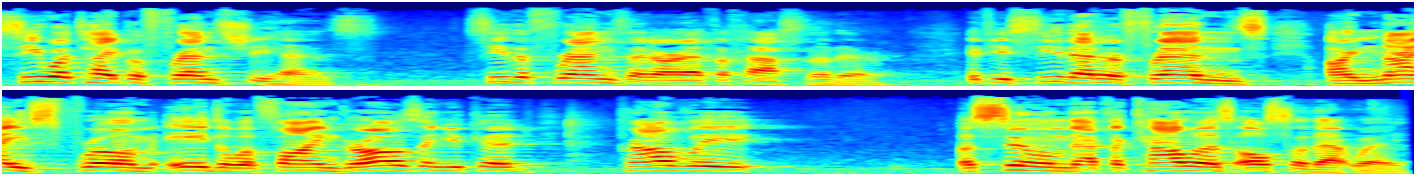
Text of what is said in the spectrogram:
See what type of friends she has. See the friends that are at the chasna there. if you see that her friends are nice, frum edel, fine girls, then you could probably assume that the kala is also that way.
